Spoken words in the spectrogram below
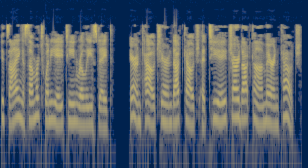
It's eyeing a summer 2018 release date. Aaron Couch Aaron.couch at thr.com Aaron Couch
